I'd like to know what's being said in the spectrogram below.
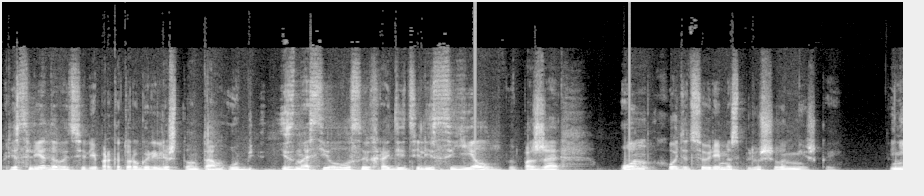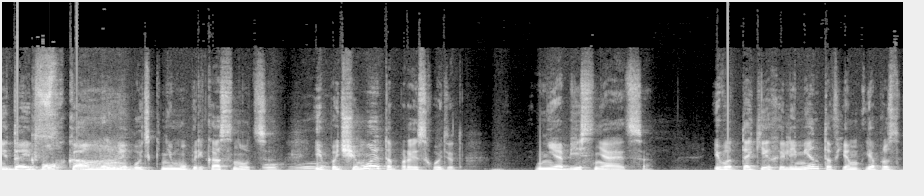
преследователей, про которого говорили, что он там уби- изнасиловал своих родителей, съел, пожар. Он ходит все время с плюшевым мишкой. И не дай бог кому-нибудь к нему прикоснуться. Ого. И почему это происходит, не объясняется. И вот таких элементов я, я просто...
